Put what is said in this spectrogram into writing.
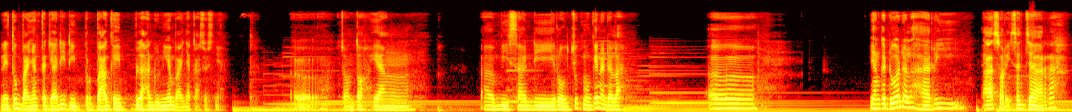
Dan itu banyak terjadi di berbagai belahan dunia banyak kasusnya. Uh, contoh yang uh, bisa dirujuk mungkin adalah uh, yang kedua adalah hari ah sorry sejarah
